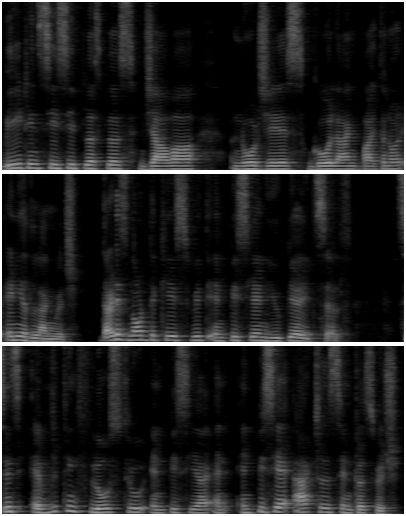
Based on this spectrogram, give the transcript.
Be it in C, Java, Node.js, Golang, Python or any other language. That is not the case with NPCI and UPI itself. Since everything flows through NPCI and NPCI acts as a central switch,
